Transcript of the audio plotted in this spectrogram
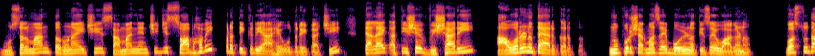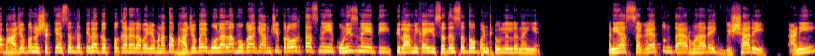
मुसलमान तरुणाईची सामान्यांची जी स्वाभाविक प्रतिक्रिया आहे उद्रेकाची त्याला एक अतिशय विषारी आवरण तयार करतं. नुपूर शर्माचं हे बोलणं तिचं वागणं. वस्तुता भाजपनं शक्य असेल तर तिला गप्प करायला पाहिजे पण आता भाजप हे बोलायला मोकळा की आमची प्रवक्ताच नाहीये कोणीच नाहीये ती. तिला आम्ही काही सदस्यत्व पण ठेवलेलं नाहीये. आणि या सगळ्यातून तयार होणारं एक विषारी आणि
